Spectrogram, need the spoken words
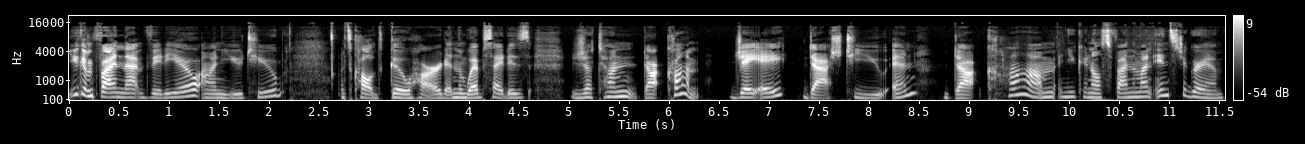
You can find that video on YouTube. It's called Go Hard, and the website is jatun.com. J A T U N dot com. And you can also find them on Instagram,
